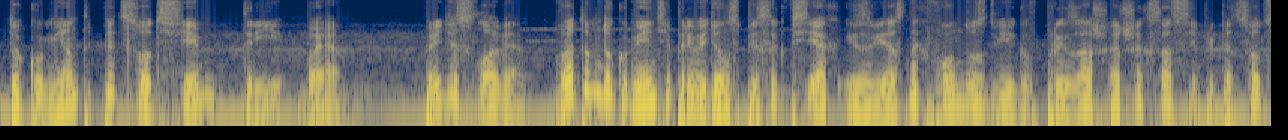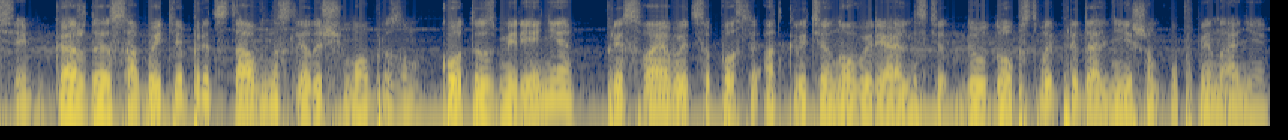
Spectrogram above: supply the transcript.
Документ 507-3-Б. Предисловие. В этом документе приведен список всех известных фонду сдвигов, произошедших со SCP-507. Каждое событие представлено следующим образом. Код измерения присваивается после открытия новой реальности для удобства при дальнейшем упоминании.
